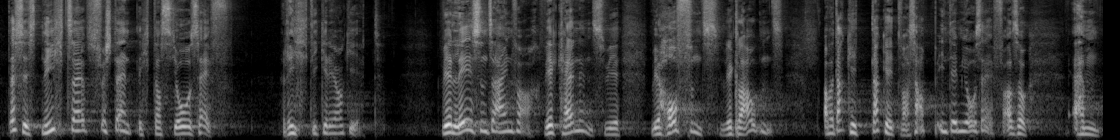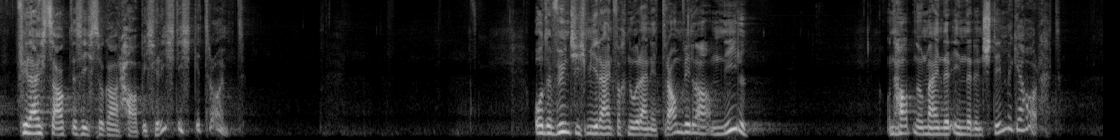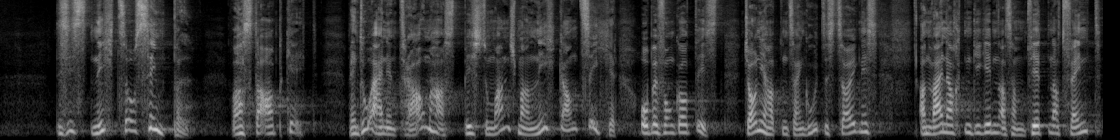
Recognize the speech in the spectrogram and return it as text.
Das ist nicht selbstverständlich, dass Josef richtig reagiert. Wir lesen es einfach, wir kennen es, wir, wir hoffen es, wir glauben es. Aber da geht, da geht was ab in dem Josef. Also ähm, vielleicht sagt er sich sogar, habe ich richtig geträumt? Oder wünsche ich mir einfach nur eine Traumvilla am Nil und habe nur meiner inneren Stimme gehorcht? Das ist nicht so simpel, was da abgeht. Wenn du einen Traum hast, bist du manchmal nicht ganz sicher, ob er von Gott ist. Johnny hat uns ein gutes Zeugnis an Weihnachten gegeben, also am vierten Advent.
